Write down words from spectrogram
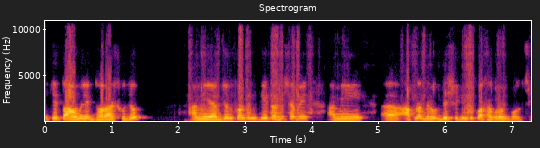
এটাই তো আওয়ামী লীগ ধরার সুযোগ। আমি একজন কন্টেন্ট ক্রিয়েটর হিসেবে আমি আপনাদের উদ্দেশ্যে কিন্তু কথাগুলো বলছি।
